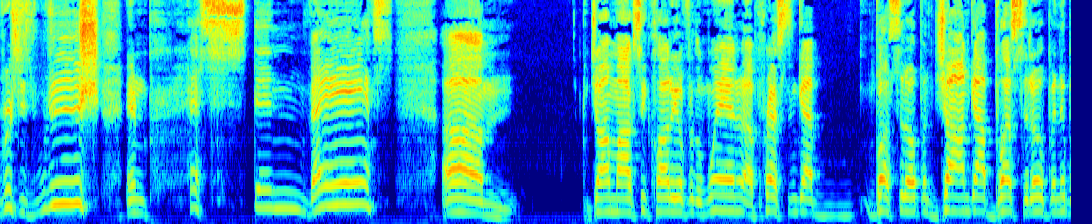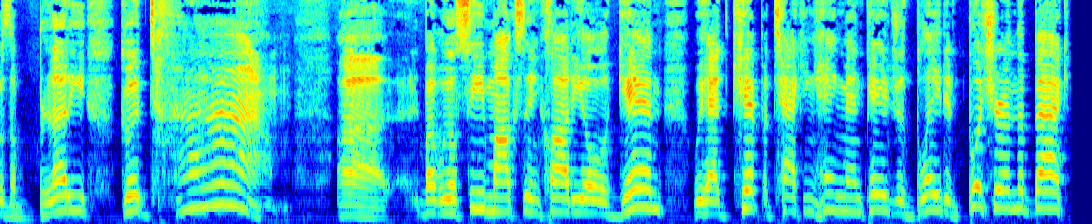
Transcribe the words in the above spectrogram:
versus Rush and Preston Vance. Um, Jon Moxley, Claudio for the win. Uh, Preston got busted open. Jon got busted open. It was a bloody good time. Uh, but we'll see Moxley and Claudio again. We had Kip attacking Hangman Page with Blade and Butcher in the back,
